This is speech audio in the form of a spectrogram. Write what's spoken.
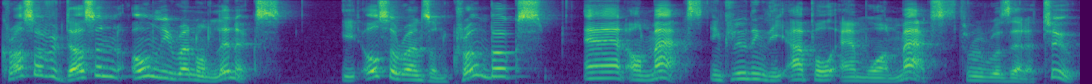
crossover doesn't only run on Linux. It also runs on Chromebooks and on Macs, including the Apple M1 Max through Rosetta 2.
